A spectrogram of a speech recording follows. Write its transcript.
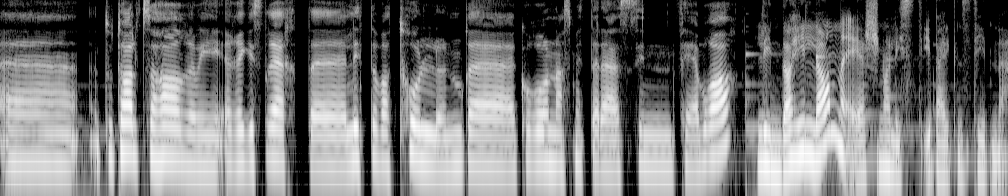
Eh, totalt så har vi registrert eh, litt over 1200 koronasmittede siden februar. Linda Hilland er journalist i Bergenstidene.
